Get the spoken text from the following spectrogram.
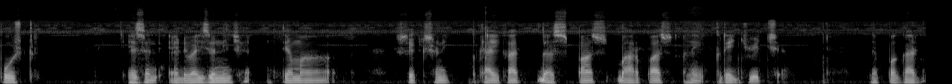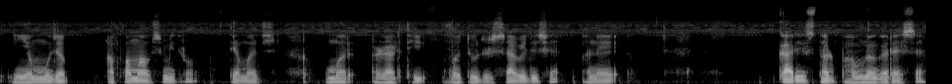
પોસ્ટ એજન્ટ એડવાઇઝરની છે. તેમાં શૈક્ષણિક લાયકાત દસ પાસ બાર પાસ અને ગ્રેજ્યુએટ છે. અને પગાર નિયમ મુજબ આપવામાં આવશે મિત્રો. તેમજ ઉંમર અઢારથી વધુ દર્શાવેલી છે અને કાર્યસ્થળ ભાવનગર રહેશે.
